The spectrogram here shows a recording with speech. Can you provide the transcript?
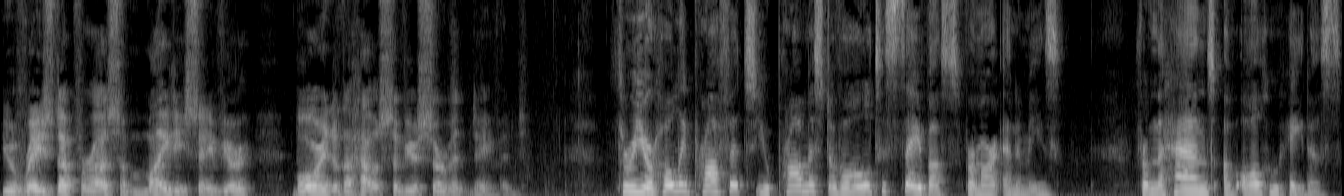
You have raised up for us a mighty Savior, born of the house of your servant David. Through your holy prophets, you promised of old to save us from our enemies, from the hands of all who hate us.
